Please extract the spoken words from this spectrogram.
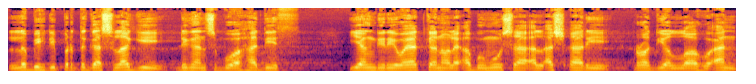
lebih dipertegas lagi dengan sebuah hadis yang diriwayatkan oleh Abu Musa Al-Asy'ari radhiyallahu an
